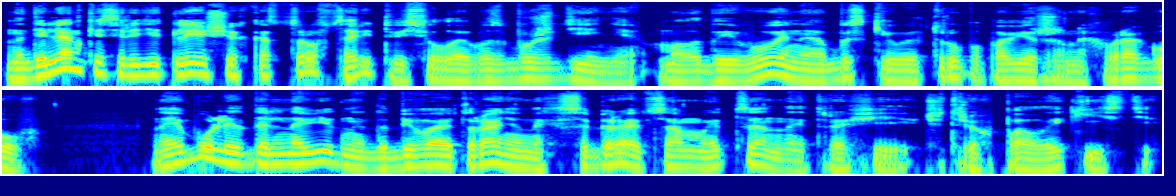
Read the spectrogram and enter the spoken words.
На делянке среди тлеющих костров царит веселое возбуждение. Молодые воины обыскивают трупы поверженных врагов. Наиболее дальновидные добивают раненых и собирают самые ценные трофеи – четырехпалые кисти.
